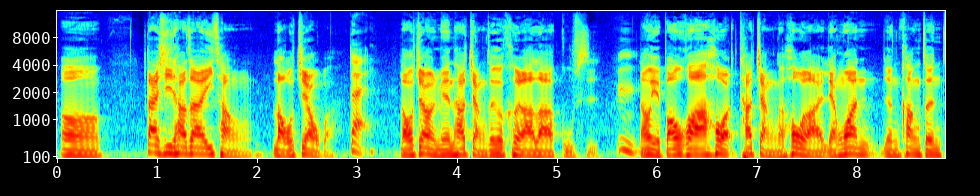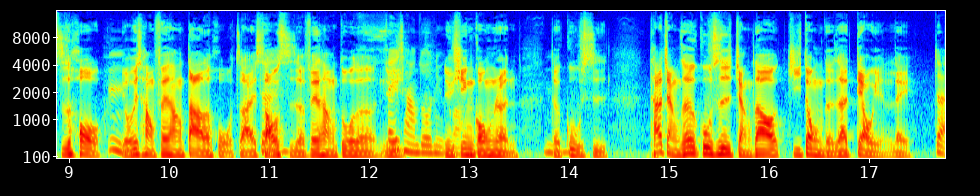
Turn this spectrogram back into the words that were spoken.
呃，黛西她在一场劳教吧，对。劳教里面，她讲这个克拉拉的故事，嗯，然后也包括她后来他讲了后来两万人抗争之后，嗯、有一场非常大的火灾，烧死了非常多的女非常多女女性工人的故事。嗯、他讲这个故事讲到激动的在掉眼泪，对，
